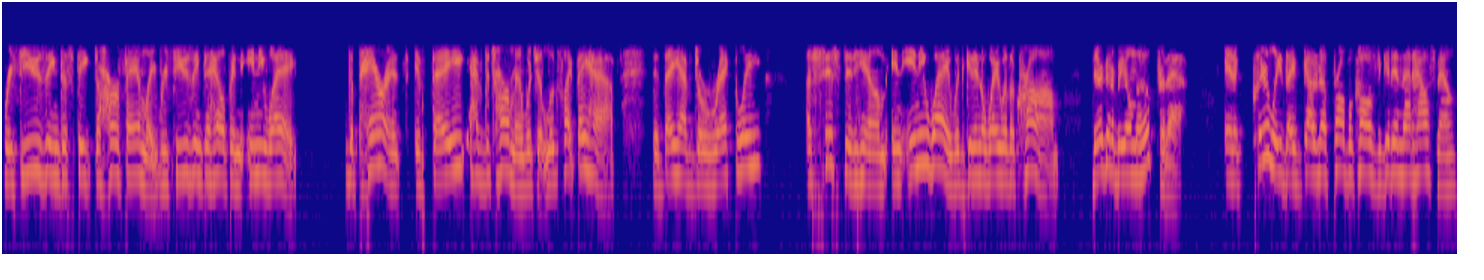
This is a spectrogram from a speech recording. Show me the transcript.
refusing to speak to her family, refusing to help in any way. The parents, if they have determined, which it looks like they have, that they have directly assisted him in any way with getting away with a crime, they're going to be on the hook for that. And clearly, they've got enough probable cause to get in that house now.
